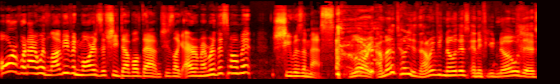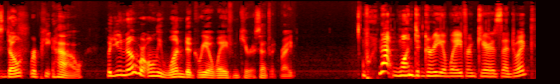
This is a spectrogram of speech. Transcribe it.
or what I would love even more is if she doubled down. She's like, I remember this moment. She was a mess. Lauri, I'm gonna tell you this. I don't even know this, and if you know this, don't repeat how. But you know we're only one degree away from Kyra Sedgwick, right? We're not one degree away from Kyra Sedgwick.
